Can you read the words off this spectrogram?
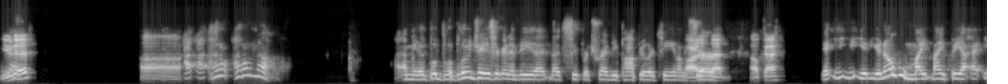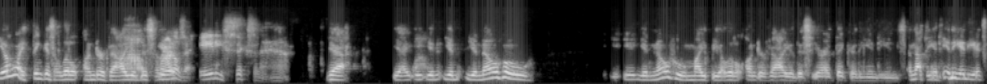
You Yeah. did. Uh, I, I, I don't I don't know. I mean, the Blue, Blue Blue Jays are going to be that that super trendy, popular team. I'm are sure. that okay? You, you, you know who might might be? I- You know who I think is a little undervalued Wow, this year? Toronto's at 86 and a half. Yeah, yeah. you- Wow. You, you you know who you, you know who might be a little undervalued this year. I think are the Indians. I'm not the Indi- the Indians.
